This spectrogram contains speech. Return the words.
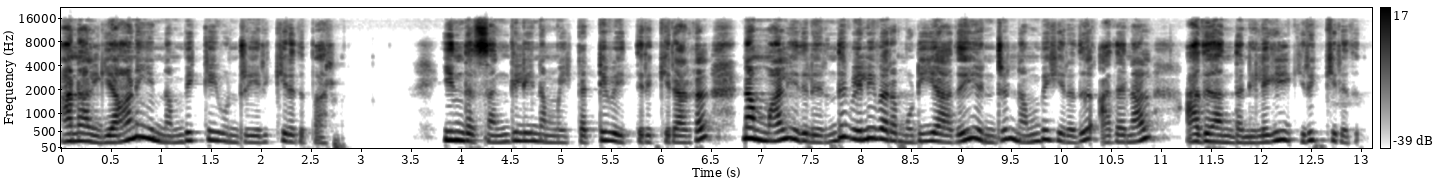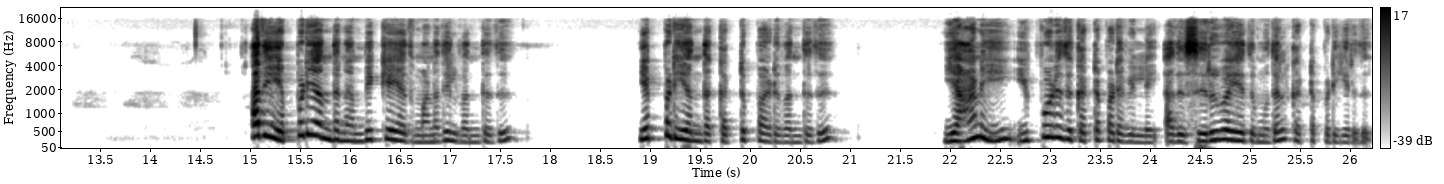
ஆனால் யானையின் நம்பிக்கை ஒன்று இருக்கிறது பார். இந்த சங்கிலி நம்மை கட்டி வைத்திருக்கிறார்கள். நம்மால் இதிலிருந்து வெளிவர முடியாது என்று நம்புகிறது. அதனால் அது அந்த நிலையில் இருக்கிறது. அது எப்படி அந்த நம்பிக்கை அது மனதில் வந்தது? எப்படி அந்த கட்டுப்பாடு வந்தது? யானை இப்பொழுது கட்டப்படவில்லை. அது சிறுவயது முதல் கட்டப்படுகிறது.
